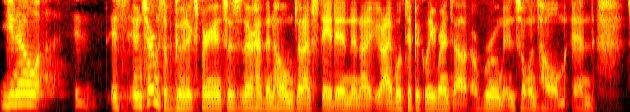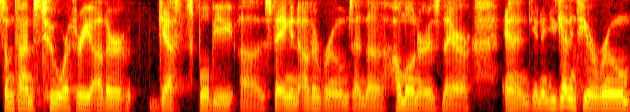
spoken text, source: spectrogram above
You know, it's in terms of good experiences, there have been homes that I've stayed in, and I, I will typically rent out a room in someone's home, and sometimes two or three other guests will be uh, staying in other rooms, and the homeowner is there. And you know, you get into your room,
